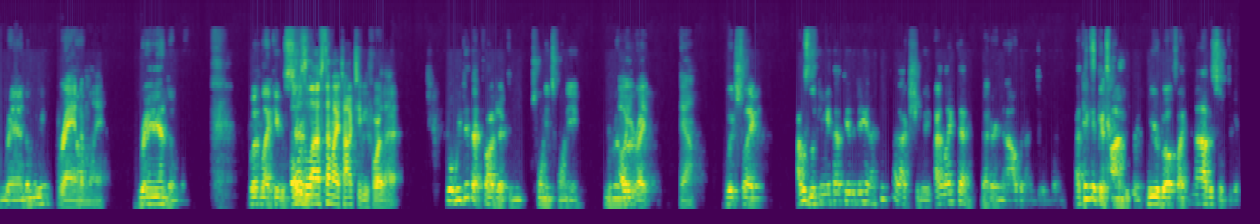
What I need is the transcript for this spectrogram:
randomly. Randomly. Uh, randomly. But like it was. What was the last time I talked to you before that? Well, we did that project in 2020. Remember? Oh, you're right. Yeah. Which like I was looking at that the other day, and I think that actually I like that better now than I did then. I think at the time we were, we were both like, "Nah, this will do."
